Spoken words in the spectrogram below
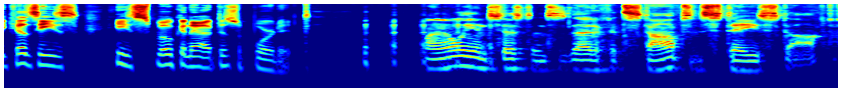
because he's he's spoken out to support it. My only insistence is that if it stops, it stays stopped.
